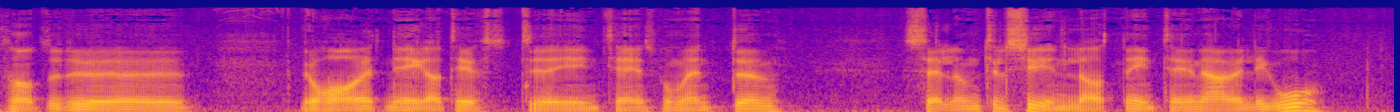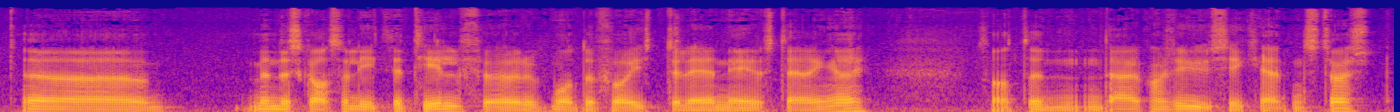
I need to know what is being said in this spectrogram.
Sånn at du, du har et negativt inntjeningsmomentum. Selv om tilsynelatende inntjeningen er veldig god. Men det skal så lite til før du får ytterligere nedjusteringer. Så at det, er kanskje usikkerheten størst.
